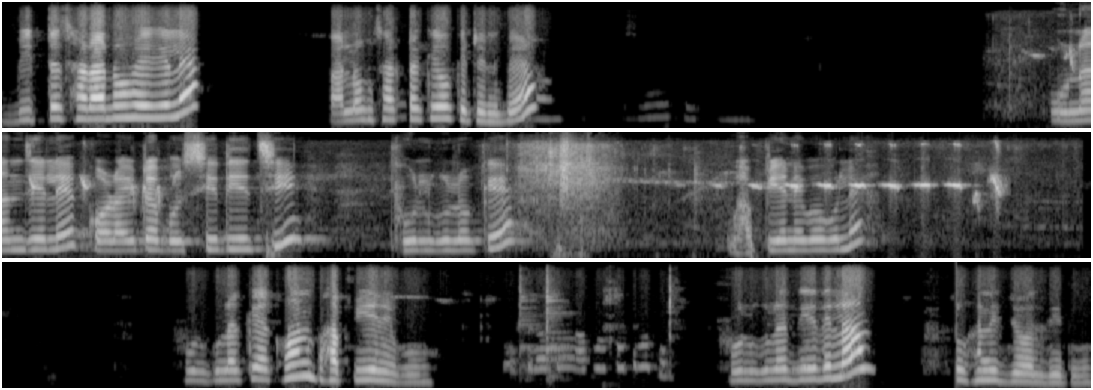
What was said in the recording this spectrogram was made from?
বিটটা ছাড়ানো হয়ে গেলে পালং শাকটাকেও কেটে নেবে হ্যাঁ? উনান জেলে কড়াইটা বসিয়ে দিয়েছি। ফুলগুলোকে ভাপিয়ে নেব বলে। ফুলগুলাকে এখন ভাপিয়ে নেব। ফুলগুলো দিয়ে দিলাম, একটুখানি জল দিয়ে দেবো।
